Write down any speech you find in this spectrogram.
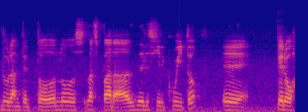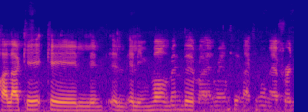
durante todas las paradas del circuito. Eh, pero ojalá que, que el, el, involvement de Ryan Reynolds y Maximum Effort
